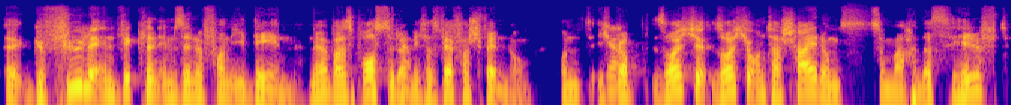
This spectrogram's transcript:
äh, Gefühle entwickeln im Sinne von Ideen, ne? weil das brauchst du da nicht, das wäre Verschwendung. Und ich ja. glaube, solche, solche Unterscheidungen zu machen, das hilft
